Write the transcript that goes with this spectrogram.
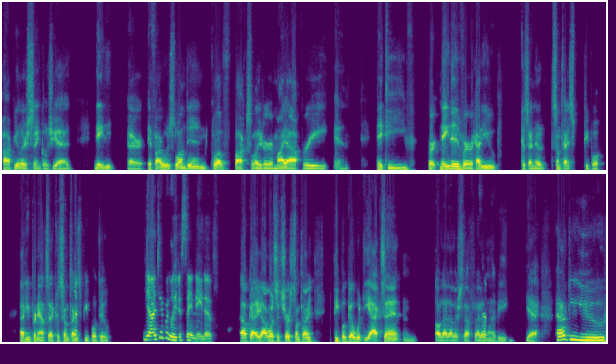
popular singles. You had Native, or If I Was London, Glove Box Lighter, My Opry, and Native, or Native, or how do you, because I know sometimes people, how do you pronounce that? Because sometimes people do. Yeah, I typically just say native. Okay, yeah, I wasn't sure. Sometimes people go with the accent and all that other stuff. I don't Yeah. want to be. Yeah. How do you?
